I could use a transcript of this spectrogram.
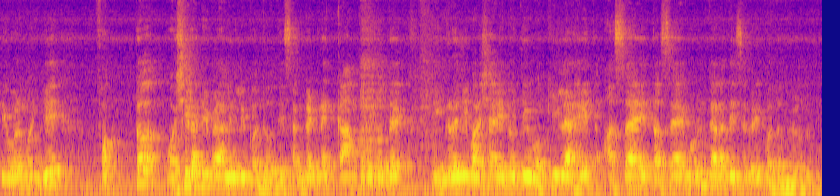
केवळ म्हणजे फक्त वशिलांनी मिळालेली पदं होती. संघटनेत काम करत होते इंग्रजी भाषा येत होती वकील आहेत असं आहे तसं आहे म्हणून त्यांना ती सगळी पदं मिळत होती.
